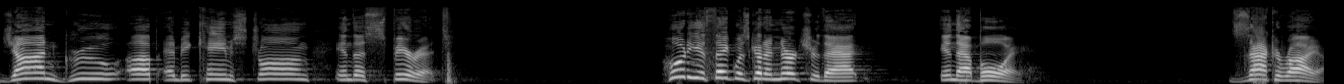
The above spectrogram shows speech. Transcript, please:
John grew up and became strong in the Spirit. Who do you think was going to nurture that in that boy? Zechariah.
